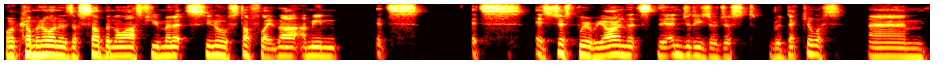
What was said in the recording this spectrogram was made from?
or coming on as a sub in the last few minutes, you know, stuff like that. I mean, it's it's it's just where we are, and it's the injuries are just ridiculous. Um,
